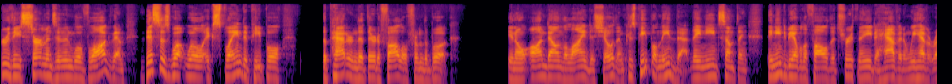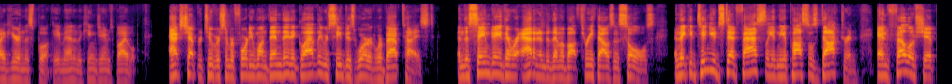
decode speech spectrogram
through these sermons and then we'll vlog them. This is what will explain to people the pattern that they're to follow from the book you know, on down the line to show them because people need that. They need something. They need to be able to follow the truth. They need to have it. And we have it right here in this book. Amen. In the King James Bible. Acts chapter 2, verse number 41. Then they that gladly received his word were baptized. And the same day there were added unto them about 3,000 souls. And they continued steadfastly in the apostles' doctrine and fellowship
